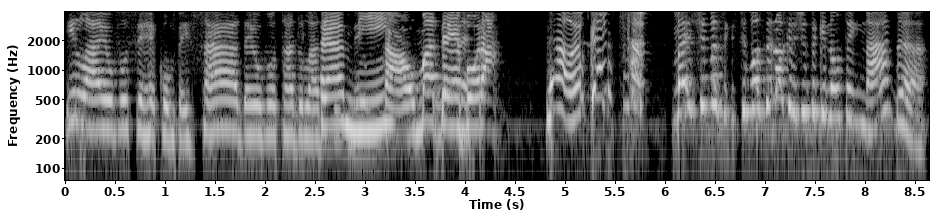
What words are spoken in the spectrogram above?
e lá eu vou ser recompensada, eu vou estar do lado pra dos mim, meus. Calma, Débora! Não, eu quero. Mas, tipo assim, se você não acredita que não tem nada,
